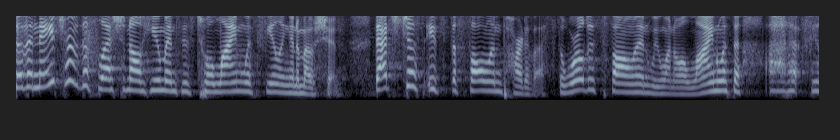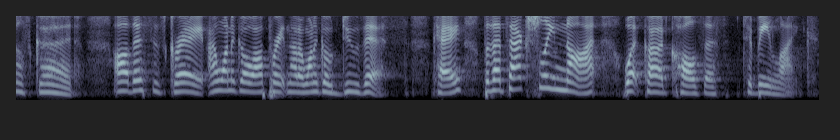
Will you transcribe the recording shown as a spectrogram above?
So the nature of the flesh in all humans is to align with feeling and emotion. That's just it's the fallen part of us. The world is fallen. We want to align with the oh that feels good. Oh this is great. I want to go operate in that. I want to go do this. Okay? But that's actually not what God calls us to be like.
